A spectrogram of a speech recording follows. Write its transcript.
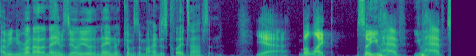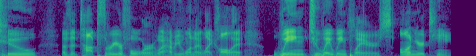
I mean, you run out of names. The only other name that comes to mind is Klay Thompson. yeah. But like, so you have you have two of the top three or four, whatever you want to like call it, wing two way wing players on your team.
